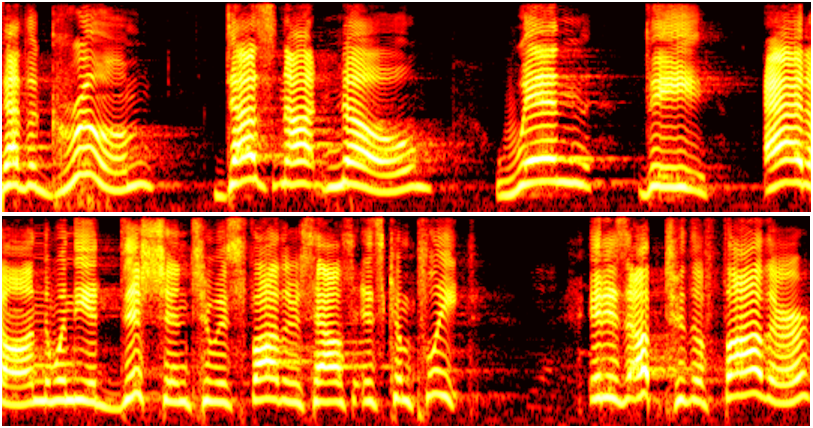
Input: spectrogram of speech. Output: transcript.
Now, the groom does not know when the add on, when the addition to his father's house is complete. It is up to the father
